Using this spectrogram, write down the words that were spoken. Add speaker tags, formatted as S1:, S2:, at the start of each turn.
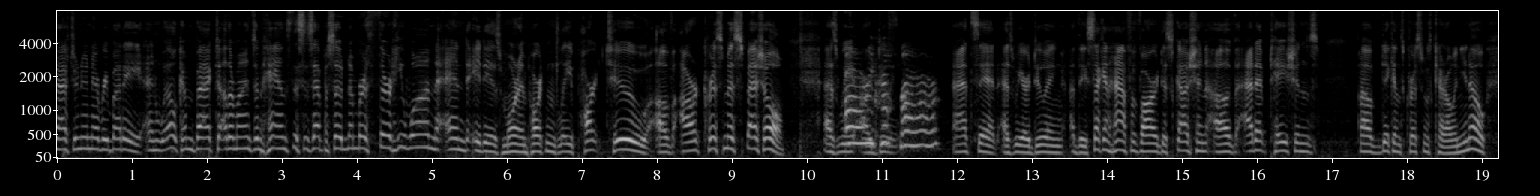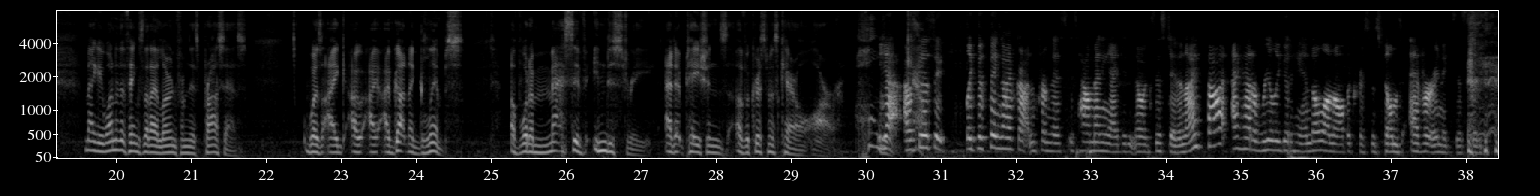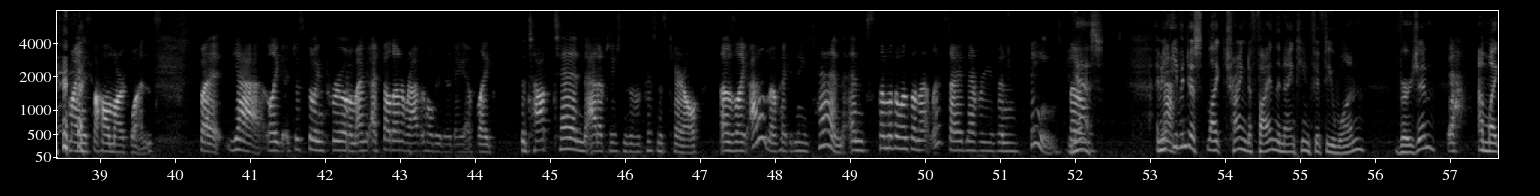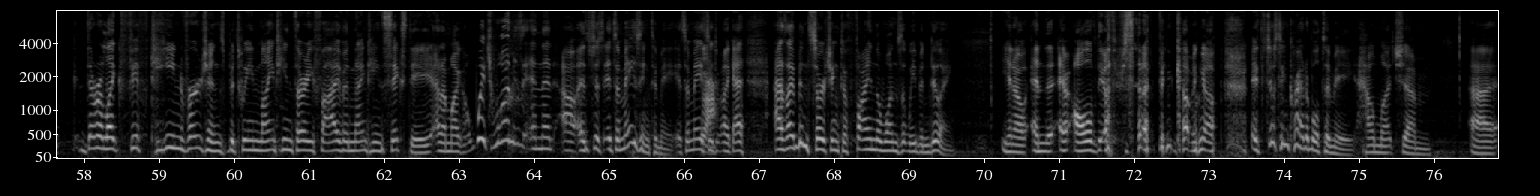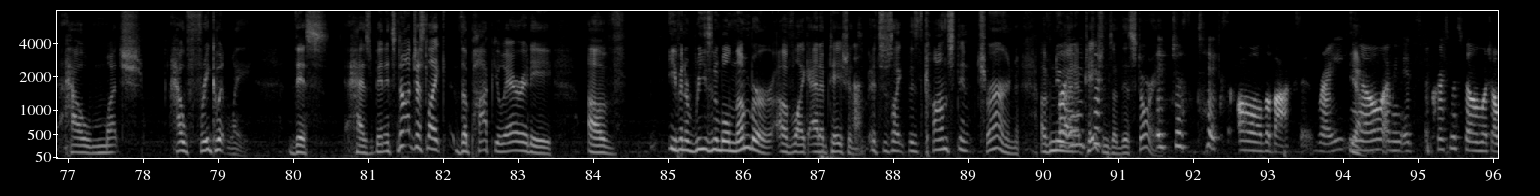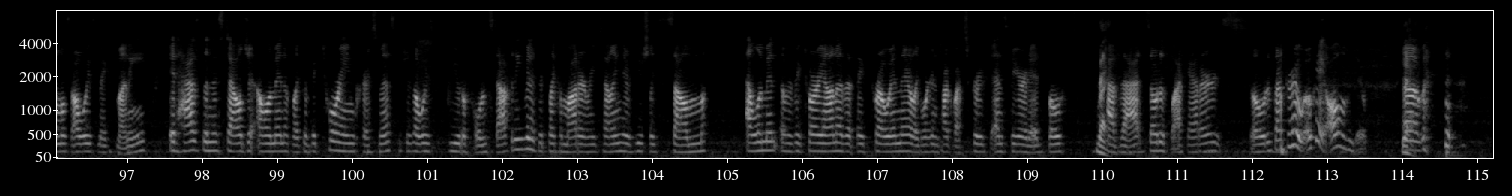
S1: Good afternoon, everybody, and welcome back to Other Minds and Hands. This is episode number 31, and it is more importantly part two of our Christmas special. As we
S2: Merry
S1: are doing. That's it. As we are doing the second half of our discussion of adaptations of Dickens' Christmas Carol. And you know, Maggie, one of the things that I learned from this process was I, I I've gotten a glimpse of what a massive industry adaptations of A Christmas Carol are. Holy
S2: Yeah, I was
S1: cow.
S2: gonna say, like the thing I've gotten from this is how many I didn't know existed, and I thought I had a really good handle on all the Christmas films ever in existence, minus the Hallmark ones. But yeah, like just going through them, I, I fell down a rabbit hole the other day of like the top ten adaptations of A Christmas Carol. I was like, I don't know if I could name ten, and some of the ones on that list I had never even seen. So,
S1: yes. I mean,
S2: yeah.
S1: even just like trying to find the 1951 version,
S2: yeah,
S1: I'm like, there are like 15 versions between 1935 and 1960, and I'm like, which one is? It? And then uh, it's just, it's amazing to me. It's amazing.
S2: Yeah.
S1: To, like, I, as I've been searching to find the ones that we've been doing, you know, and the, all of the others that have been coming up, it's just incredible to me how much, um, uh, how much, how frequently this has been. It's not just like the popularity of even a reasonable number of like adaptations. It's just like this constant churn of new
S2: it
S1: adaptations
S2: just-
S1: of this story.
S2: it just ticks all the boxes, right? You
S1: Yeah.
S2: know, I mean, it's a Christmas film, which almost always makes money. It has the nostalgia element of like a Victorian Christmas, which is always beautiful and stuff. And even if it's like a modern retelling, there's usually some element of a Victoriana that they throw in there. Like we're going to talk about Scrooge and Spirited, both
S1: right.
S2: have that. So does Blackadder. So does Doctor Who. Okay, all of them do.
S1: Yeah.
S2: Um,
